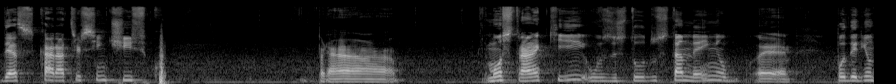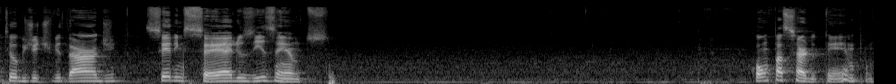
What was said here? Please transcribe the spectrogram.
desse caráter científico para mostrar que os estudos também é, poderiam ter objetividade, serem sérios e isentos. Com o passar do tempo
